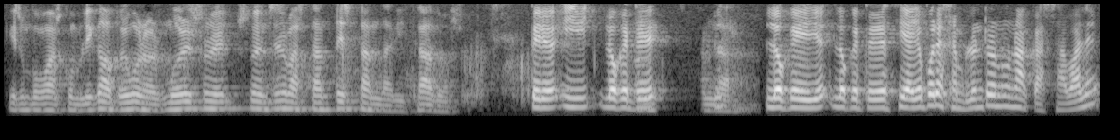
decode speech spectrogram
que es un poco más complicado. Pero bueno, los muebles suelen, suelen ser bastante estandarizados. Pero, y lo que te, lo que, lo que te decía, yo por ejemplo entro en una casa, ¿vale?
